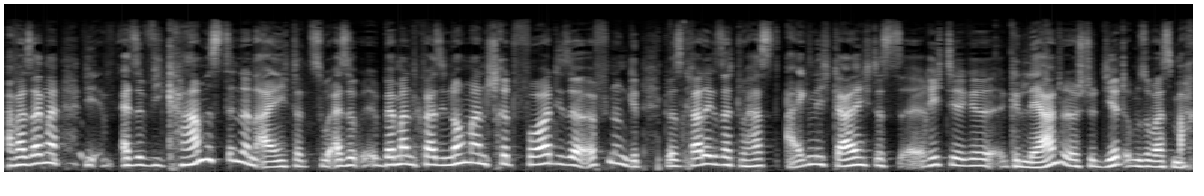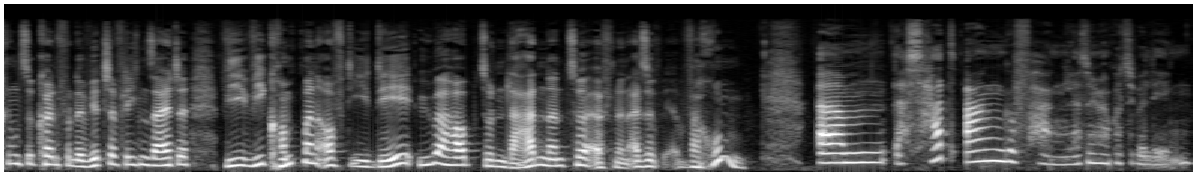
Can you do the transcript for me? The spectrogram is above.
Aber sag mal, wie, also wie kam es denn dann eigentlich dazu? Also wenn man quasi noch mal einen Schritt vor dieser Eröffnung geht, du hast gerade gesagt, du hast eigentlich gar nicht das äh, Richtige gelernt oder studiert, um sowas machen zu können von der wirtschaftlichen Seite. Wie, wie kommt man auf die Idee, überhaupt so einen Laden dann zu eröffnen? Also warum? Ähm, das hat angefangen, lass mich mal kurz überlegen.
